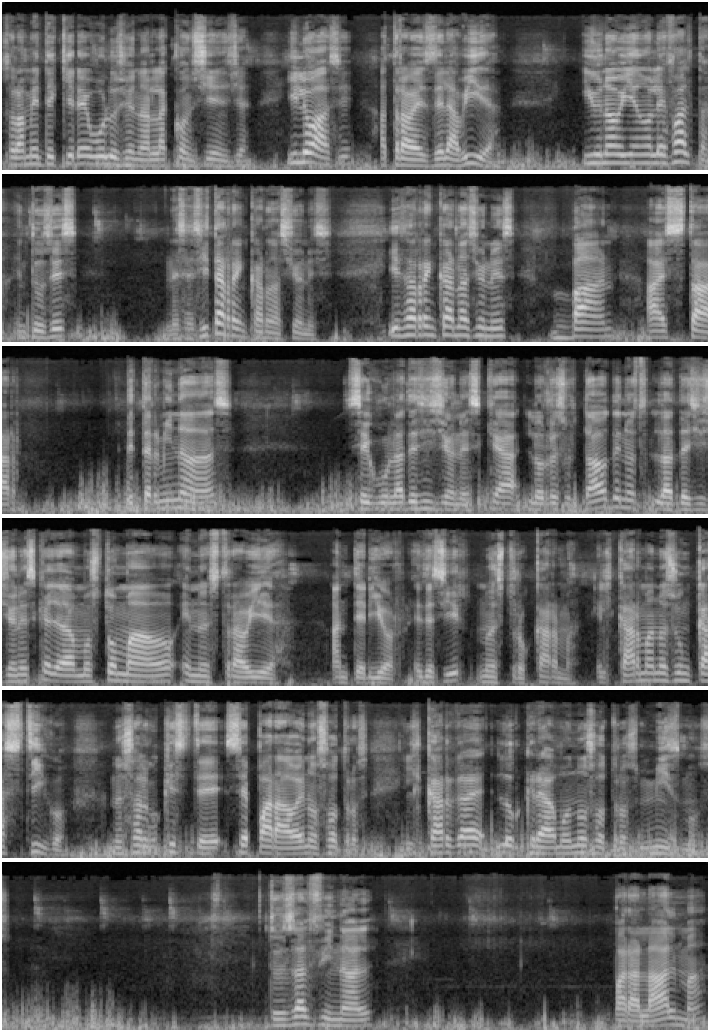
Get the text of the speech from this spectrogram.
Solamente quiere evolucionar la conciencia y lo hace a través de la vida. Y una vida no le falta, entonces necesita reencarnaciones. Y esas reencarnaciones van a estar determinadas según las decisiones que los resultados de las decisiones que hayamos tomado en nuestra vida anterior, es decir, nuestro karma. El karma no es un castigo, no es algo que esté separado de nosotros. El karma lo creamos nosotros mismos. Entonces al final, para el alma,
